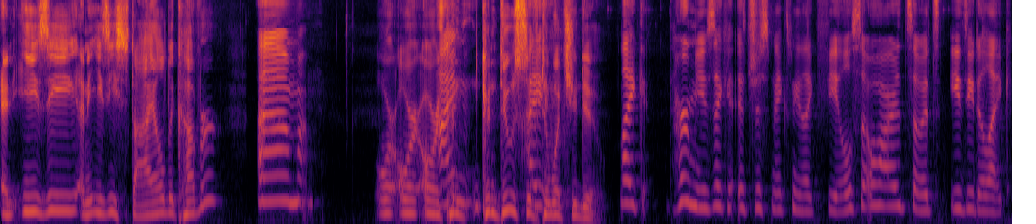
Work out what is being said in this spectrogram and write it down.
an easy an easy style to cover, um, or or or con- conducive to what you do. like her music, it just makes me like feel so hard, so it's easy to like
